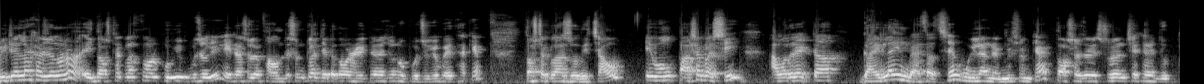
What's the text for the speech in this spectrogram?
রিটেন লেখার জন্য না, এই দশটা ক্লাস তোমার খুবই উপযোগী। এটা আসলে ফাউন্ডেশন ক্লাস যেটা তোমার রিটেনের জন্য উপযোগী হয়ে থাকে। দশটা ক্লাস যদি চাও। এবং পাশাপাশি আমাদের একটা গাইডলাইন ব্যাচ আছে উইল্যান্ড অ্যাডমিশন ক্যাট দশ হাজার স্টুডেন্ট সেখানে যুক্ত।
